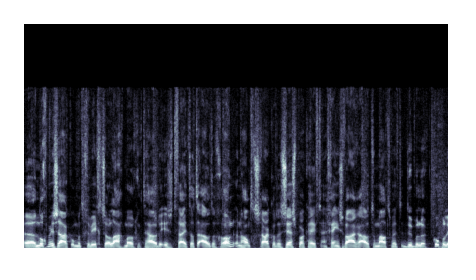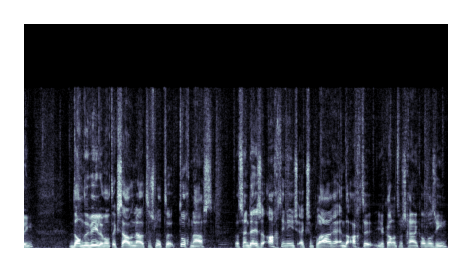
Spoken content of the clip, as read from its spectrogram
Uh, nog meer zaak om het gewicht zo laag mogelijk te houden is het feit dat de auto gewoon een handgeschakelde zesbak heeft en geen zware automaat met dubbele koppeling. Dan de wielen, want ik sta er nou tenslotte toch naast. Dat zijn deze 18 inch exemplaren en daarachter, je kan het waarschijnlijk al wel zien,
